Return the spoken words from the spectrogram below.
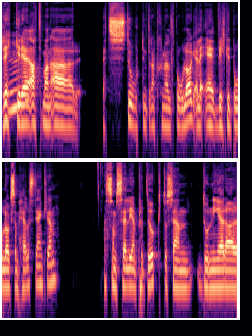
Räcker mm. det att man är ett stort internationellt bolag, eller vilket bolag som helst egentligen, som säljer en produkt och sen donerar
